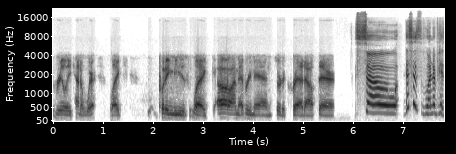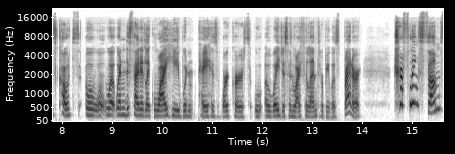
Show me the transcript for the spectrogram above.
really kind of where like putting these like oh I'm everyman sort of cred out there. So this is one of his quotes when decided like why he wouldn't pay his workers wages and why philanthropy was better. Trifling sums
